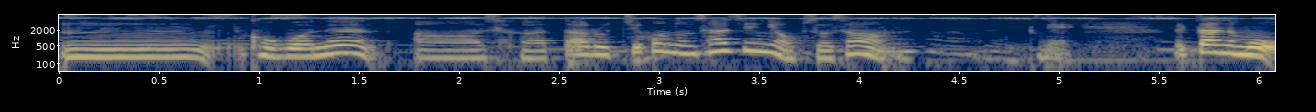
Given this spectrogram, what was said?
음 그거는 아 제가 따로 찍어 놓은 사진이 없어서 네. 일단은 뭐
